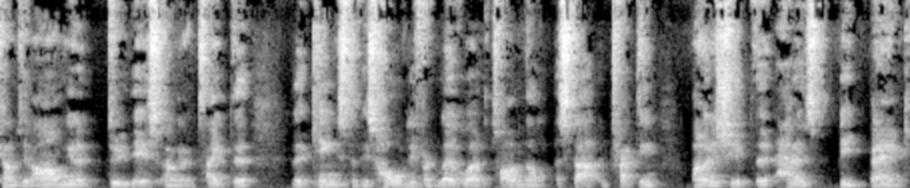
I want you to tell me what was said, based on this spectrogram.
Comes in, I'm going to do this, I'm going to take the, the Kings to this whole different level over time, and they'll start attracting ownership that has big bank.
